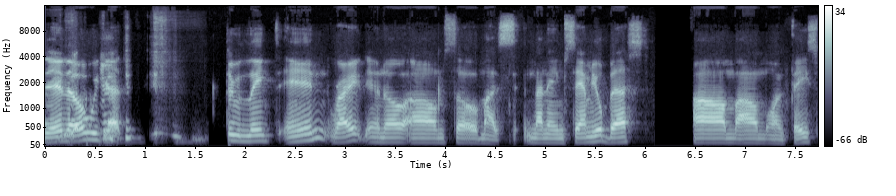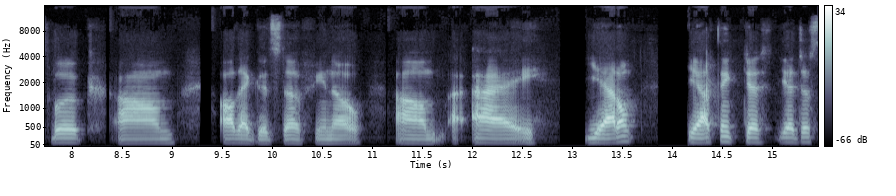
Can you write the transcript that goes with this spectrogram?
You know, we got through LinkedIn, right? You know, um, so my my name's Samuel Best. Um, I'm on Facebook, um, all that good stuff. You know, um, I, I yeah, I don't. Yeah, I think just yeah, just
